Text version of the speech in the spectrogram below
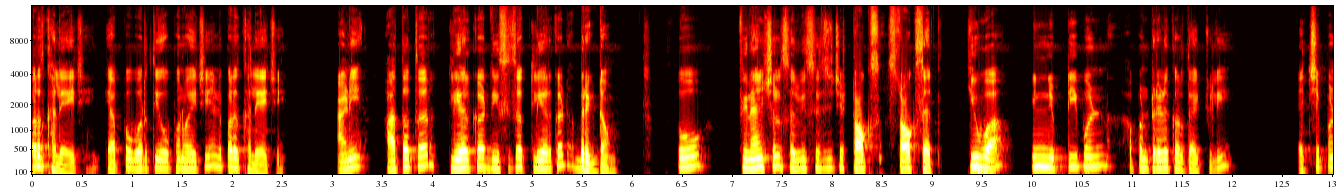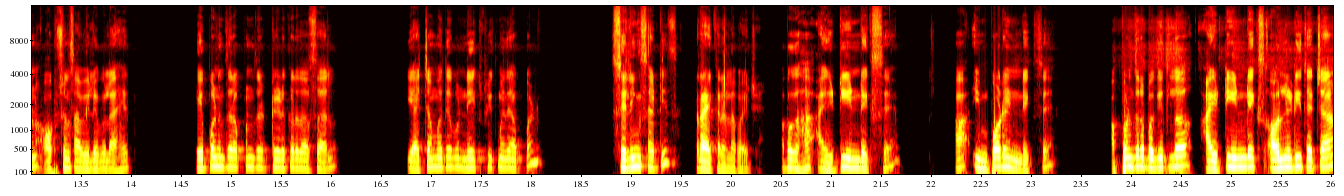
परत खाली यायची. गॅपवरती ओपन व्हायची आणि परत खाली यायची. आणि आता तर clear cut this is a clear cut breakdown तो फिनान्शियल सर्व्हिसेसचे टॉक्स स्टॉक्स आहेत. किंवा इन निफ्टी पण आपण ट्रेड करतो ॲक्च्युली याचे पण ऑप्शन्स अवेलेबल आहेत. हे पण जर आपण जर ट्रेड करत असाल याच्यामध्ये पण नेक्स्ट वीकमध्ये आपण सेलिंगसाठीच ट्राय करायला पाहिजे. बघा हा आय टी इंडेक्स आहे. हा इम्पॉर्टंट इंडेक्स आहे. आपण जर बघितलं आय टी इंडेक्स ऑलरेडी त्याच्या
